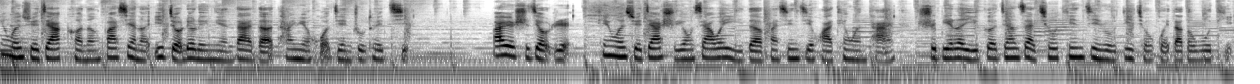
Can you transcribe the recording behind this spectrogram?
天文学家可能发现了1960年代的探月火箭助推器。8月19日，天文学家使用夏威夷的泛星计划天文台识别了一个将在秋天进入地球轨道的物体。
